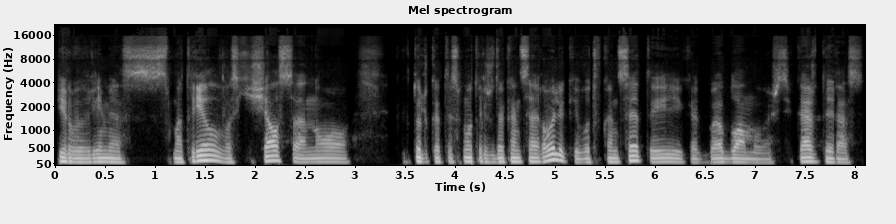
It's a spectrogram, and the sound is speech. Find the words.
первое время смотрел, восхищался, но как только ты смотришь до конца ролик, и вот в конце ты как бы обламываешься каждый раз.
